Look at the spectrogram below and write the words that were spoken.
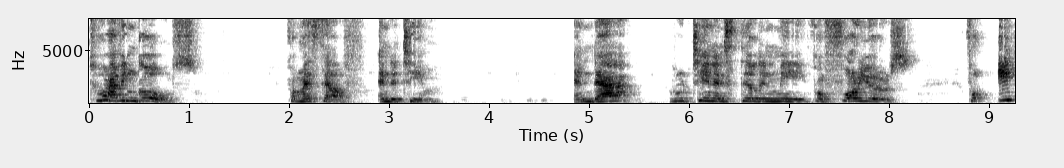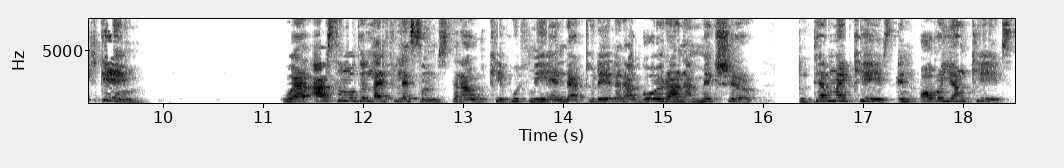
to having goals for myself and the team. And that routine instilled in me for four years. For each game, where are some of the life lessons that I will keep with me and that today that I go around and make sure to tell my kids and other young kids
